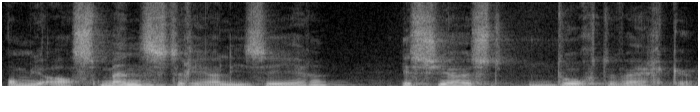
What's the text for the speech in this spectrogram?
om je als mens te realiseren, is juist door te werken.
